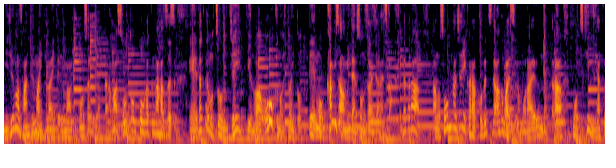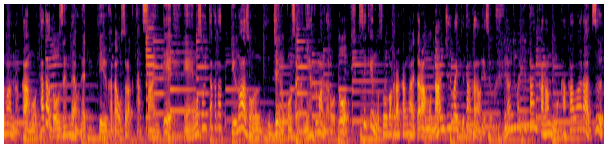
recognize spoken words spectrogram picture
20万、30万いただいてるマーケコンサルだったら、まあ、相当高額なはずです。えー、だけども、その J っていうのは多くの人にとって、もう神様みたいな存在じゃないですか。だから、あの、そんな J から個別でアドバイスがもらえるんだったら、もう月200万なんか、もうただ同然だよねっていう方おそらくたくさんいて、えー、もうそういった方っていうのは、その J のコンサルが200万だろうと、世間の相場から考えたら、もう何十倍っていう単価なわけですよ。何十倍っていう単価なのにもかかわらず、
